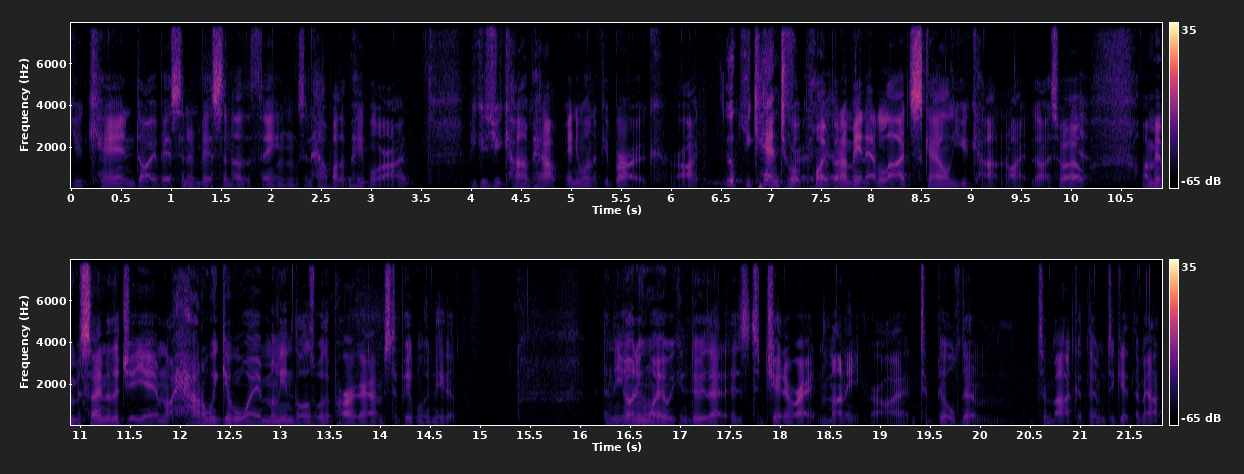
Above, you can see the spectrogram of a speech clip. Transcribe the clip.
you can divest and invest in other things and help other people, right? Because you can't help anyone if you're broke, right? Look, you can to a point, yeah. but I mean at large scale, you can't, right? So Yeah. I remember saying to the GM, like, how do we give away a million dollars worth of programs to people who need it? And the only way we can do that is to generate money, right? To build them, to market them, to get them out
